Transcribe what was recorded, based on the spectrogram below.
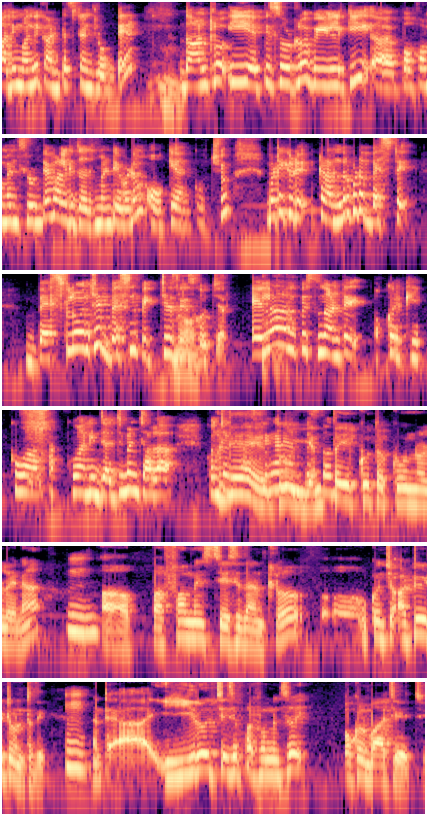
పది మంది కంటెస్టెంట్లు ఉంటే దాంట్లో ఈ ఎపిసోడ్లో వీళ్ళకి పర్ఫార్మెన్స్లు ఉంటే వాళ్ళకి జడ్జ్మెంట్ ఇవ్వడం ఓకే అనుకోవచ్చు. బట్ ఇక్కడ ఇక్కడ అందరూ కూడా బెస్టే బెస్ట్ లోంచి బెస్ట్ని పిక్ చేసి తీసుకొచ్చారు. ఎలా అనిపిస్తుంది అంటే ఒకరికి ఎక్కువ తక్కువ అని జడ్జ్మెంట్ చాలా కొంచెం అంటే కష్టంగానే ఇప్పుడు ఎంత అనిపిస్తుంది ఎక్కువ తక్కువ ఉన్న వాళ్ళైనా పర్ఫార్మెన్స్ చేసే దాంట్లో కొంచెం అటు ఇటు ఉంటుంది. అంటే ఆ, ఈ రోజు చేసే పర్ఫార్మెన్స్లో ఒకరు బాగా చేయొచ్చు.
